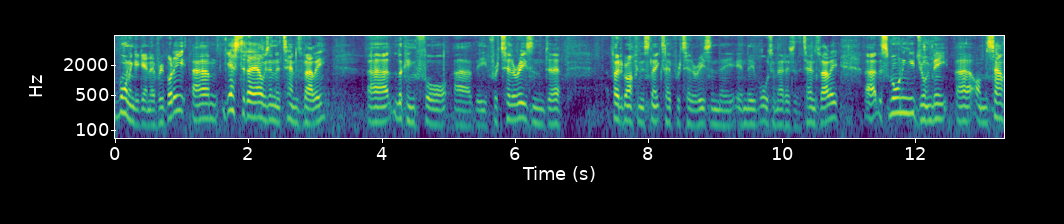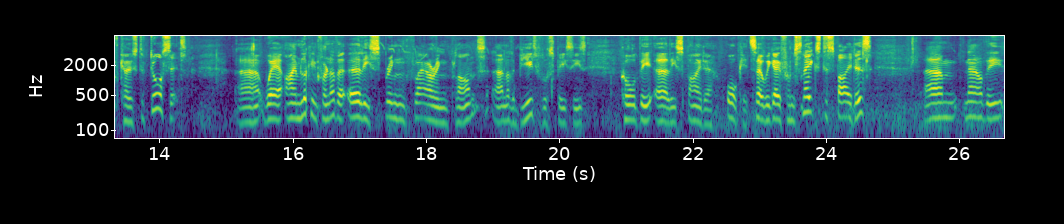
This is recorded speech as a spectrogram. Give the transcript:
Good morning again, everybody. Um, yesterday I was in the Thames Valley uh, looking for uh, the fritillaries and uh, photographing the snake's head fritillaries in the, in the water meadows of the Thames Valley. Uh, this morning you joined me uh, on the south coast of Dorset. uh, where I'm looking for another early spring flowering plant, another beautiful species called the early spider orchid. So we go from snakes to spiders. Um, now the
